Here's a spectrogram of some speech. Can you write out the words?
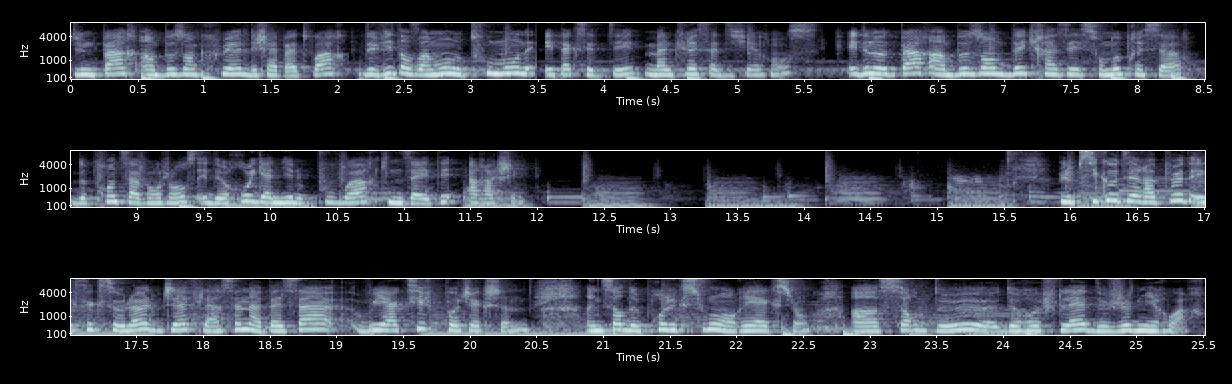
D'une part, un besoin cruel d'échappatoire, de vivre dans un monde où tout le monde est accepté malgré sa différence. Et de notre part, un besoin d'écraser son oppresseur, de prendre sa vengeance et de regagner le pouvoir qui nous a été arraché. Le psychothérapeute et sexologue Jeff Larsen appelle ça reactive projection, une sorte de projection en réaction, une sorte de, de reflet de jeu de miroir.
